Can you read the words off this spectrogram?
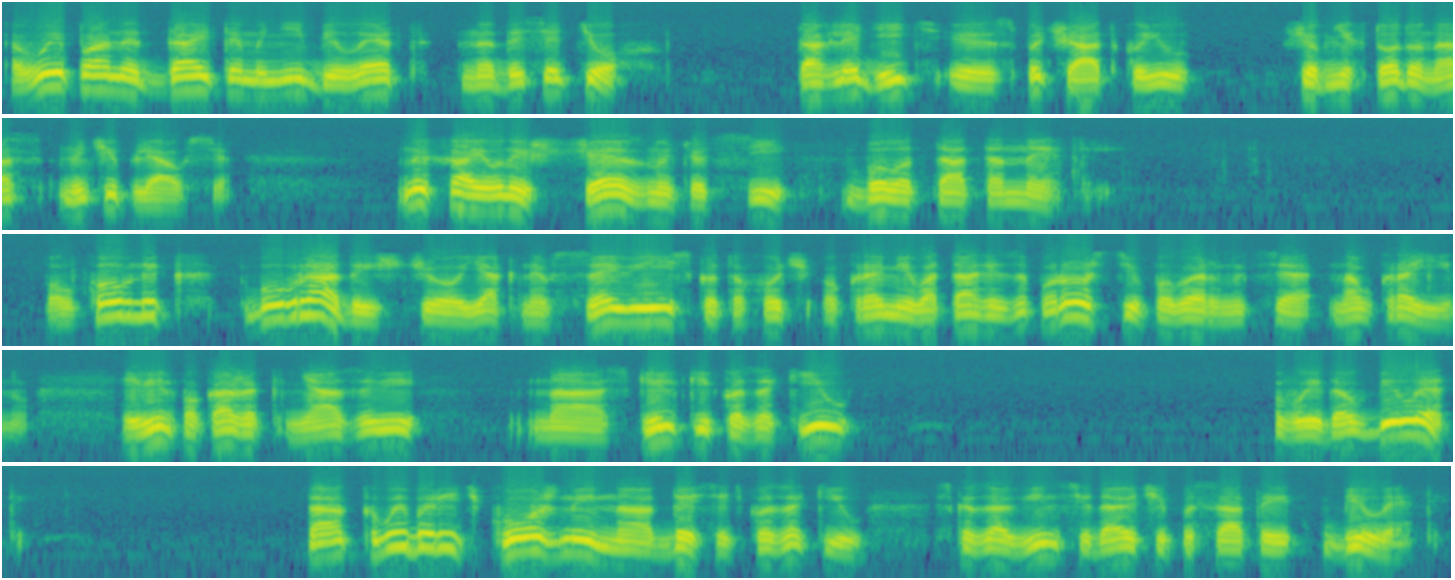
Ви, пане, дайте мені білет на десятьох. Та глядіть з печаткою, щоб ніхто до нас не чіплявся. Нехай вони щезнуть оці болота та нетрі. Полковник був радий, що як не все військо, то хоч окремі ватаги запорожців повернуться на Україну, і він покаже князеві, на скільки козаків видав білети. Так виберіть кожний на десять козаків, сказав він, сідаючи писати білети.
